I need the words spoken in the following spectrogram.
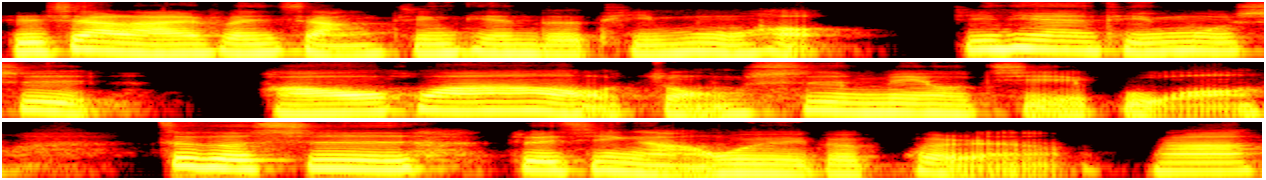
接下来分享今天的题目哈，今天的题目是桃花哦总是没有结果，这个是最近啊，我有一个客人他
